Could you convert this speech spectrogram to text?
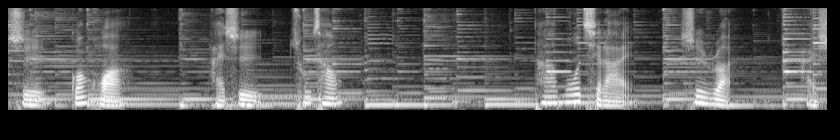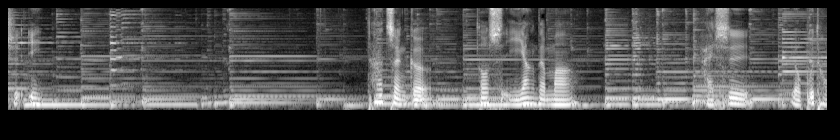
是光滑还是粗糙？它摸起来是软还是硬？它整个都是一样的吗？还是有不同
